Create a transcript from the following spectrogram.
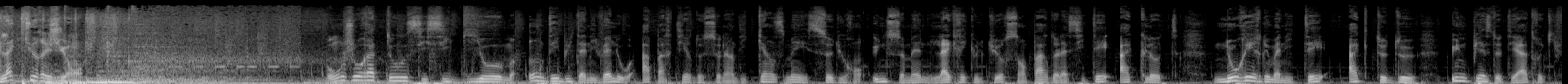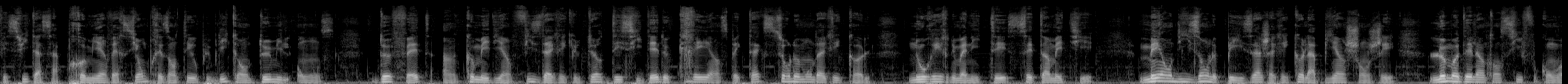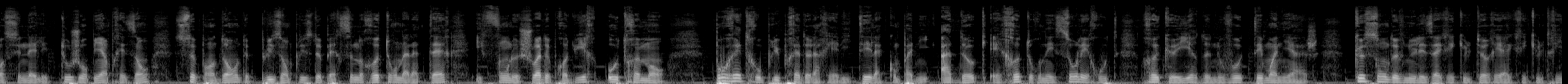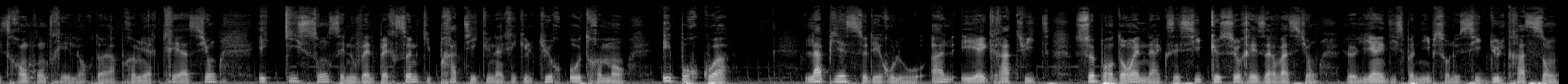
l'actu région. Bonjour à tous, ici Guillaume. On débute à Nivelles où, à partir de ce lundi 15 mai et ce durant une semaine, l'agriculture s'empare de la cité à Clotte. Nourrir l'humanité, acte 2, une pièce de théâtre qui fait suite à sa première version présentée au public en 2011. De fait, un comédien fils d'agriculteur décidait de créer un spectacle sur le monde agricole. Nourrir l'humanité, c'est un métier. Mais en dix ans, le paysage agricole a bien changé. Le modèle intensif ou conventionnel est toujours bien présent, cependant, de plus en plus de personnes retournent à la terre et font le choix de produire autrement. Pour être au plus près de la réalité, la compagnie Haddock est retournée sur les routes recueillir de nouveaux témoignages. Que sont devenus les agriculteurs et agricultrices rencontrés lors de la première création et qui sont ces nouvelles personnes qui pratiquent une agriculture autrement? Et pourquoi la pièce se déroule au Hall et est gratuite. Cependant, elle n'est accessible que sur réservation. Le lien est disponible sur le site d'Ultrason.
